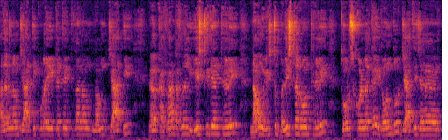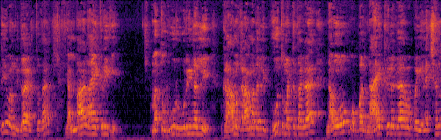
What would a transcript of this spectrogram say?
ಅದ್ರಲ್ಲಿ ನಮ್ಮ ಜಾತಿ ಕೂಡ ಏಕತೆ ಐತದ, ನಮ್ ನಮ್ಮ ಜಾತಿ ಕರ್ನಾಟಕದಲ್ಲಿ ಎಷ್ಟಿದೆ ಅಂತ ಹೇಳಿ, ನಾವು ಎಷ್ಟು ಬಲಿಷ್ಠರು ಅಂತ ಹೇಳಿ ತೋರಿಸ್ಕೊಳ್ಳಕ ಇದೊಂದು ಜಾತಿ ಜನಗಣತಿ ಒಂದು ಇದು ಆಗ್ತದ. ಎಲ್ಲಾ ನಾಯಕರಿಗೆ ಮತ್ತು ಊರು ಊರಿನಲ್ಲಿ ಗ್ರಾಮ ಗ್ರಾಮದಲ್ಲಿ ಬೂತ್ ಮಟ್ಟದಾಗ ನಾವು ಒಬ್ಬ ನಾಯಕನಿಗ ಒಬ್ಬ ಎಲೆಕ್ಷನ್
